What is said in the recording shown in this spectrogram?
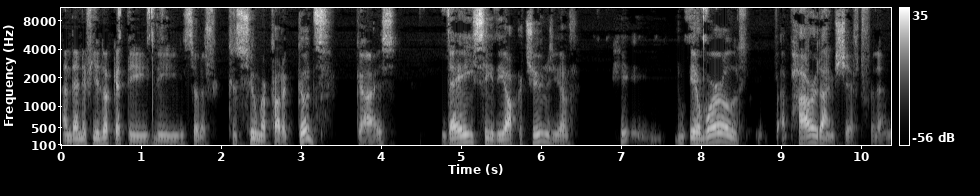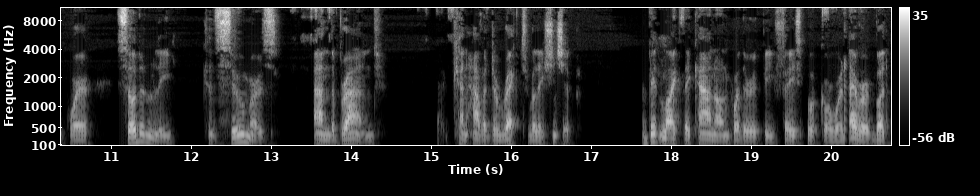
And then if you look at the, the sort of consumer product goods guys, they see the opportunity of a world, a paradigm shift for them where suddenly consumers and the brand can have a direct relationship. A bit like they can on whether it be Facebook or whatever, but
